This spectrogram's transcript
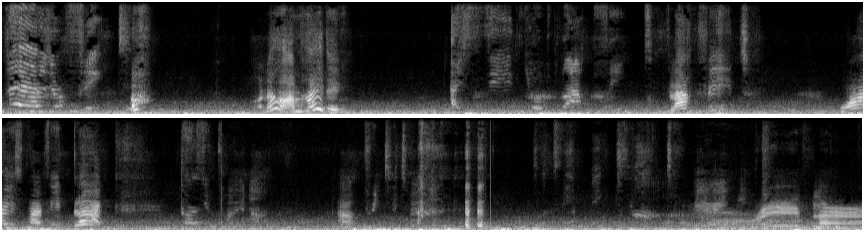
There's your feet. oh oh no, I'm hiding. I see your black feet. Black feet. Why is my feet black? Because you're Toner. Oh. Printed toner. Very big. Reflex.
